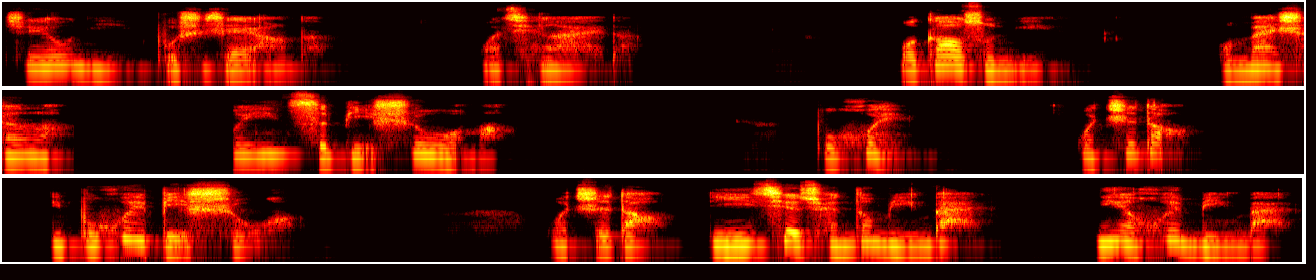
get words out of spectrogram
只有你不是这样的，我亲爱的。我告诉你，我卖身了，会因此鄙视我吗？不会，我知道，你不会鄙视我。我知道你一切全都明白，你也会明白。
